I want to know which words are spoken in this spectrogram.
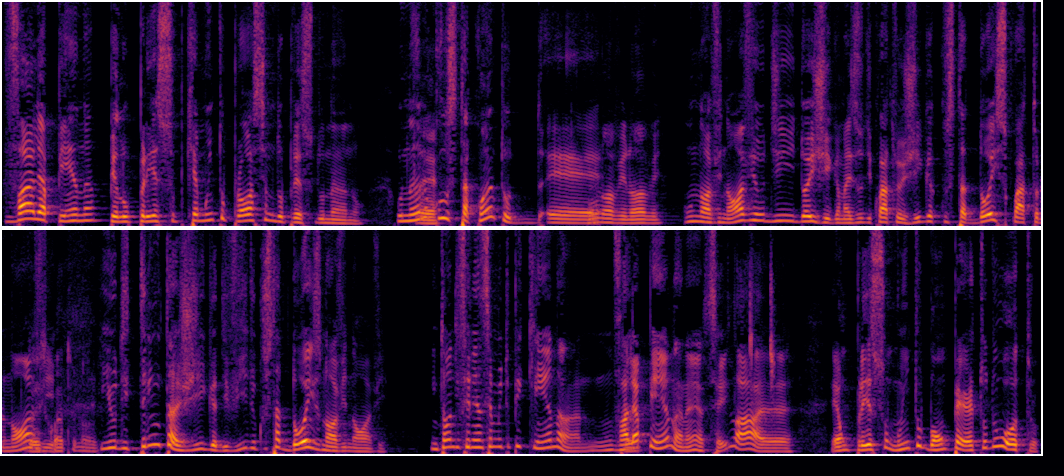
Vale a pena pelo preço, porque é muito próximo do preço do Nano. O Nano É. custa quanto? É, 199. 199 o de 2 GB, mas o de 4 GB custa 249, 249. e o de 30 GB de vídeo custa 299. Então a diferença é muito pequena, não vale a pena, né? Sei lá, é, é um preço muito bom perto do outro.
